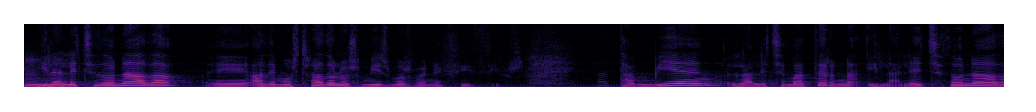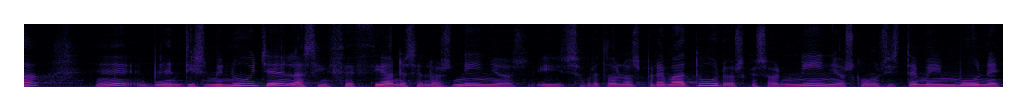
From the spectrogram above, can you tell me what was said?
Y la leche donada eh, ha demostrado los mismos beneficios. También la leche materna y la leche donada eh, disminuyen las infecciones en los niños y sobre todo los prematuros, que son niños con un sistema inmune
